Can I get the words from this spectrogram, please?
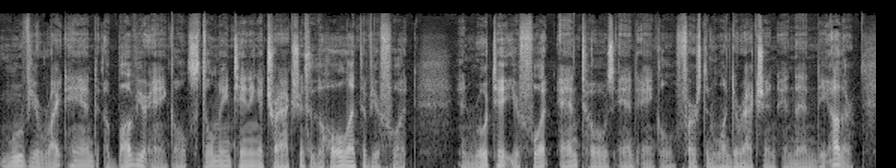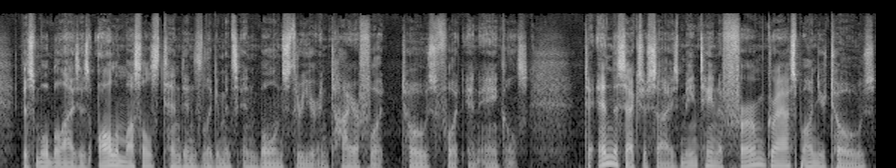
move your right hand above your ankle, still maintaining a traction through the whole length of your foot, and rotate your foot and toes and ankle first in one direction and then the other. This mobilizes all the muscles, tendons, ligaments, and bones through your entire foot, toes, foot, and ankles. To end this exercise, maintain a firm grasp on your toes,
